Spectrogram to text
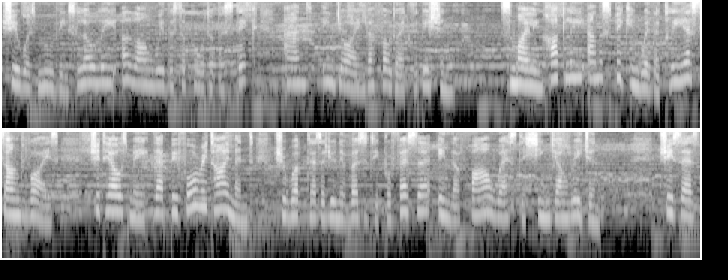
she was moving slowly along with the support of a stick and enjoying the photo exhibition. Smiling heartily and speaking with a clear sound voice, she tells me that before retirement, she worked as a university professor in the far west Xinjiang region. She says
